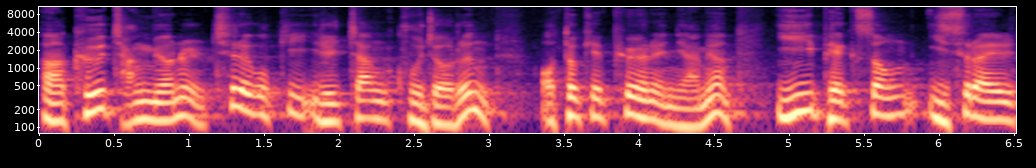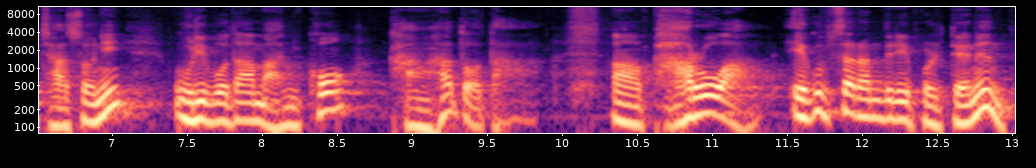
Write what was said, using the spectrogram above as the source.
아, 그 장면을 출애굽기 1장 9절은 어떻게 표현했냐면 이 백성 이스라엘 자손이 우리보다 많고 강하도다. 아, 바로와 애굽 사람들이 볼 때는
